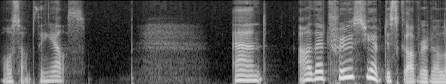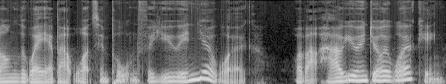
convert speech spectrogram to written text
or something else. And are there truths you have discovered along the way about what's important for you in your work, about how you enjoy working?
